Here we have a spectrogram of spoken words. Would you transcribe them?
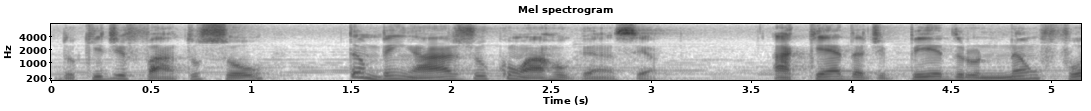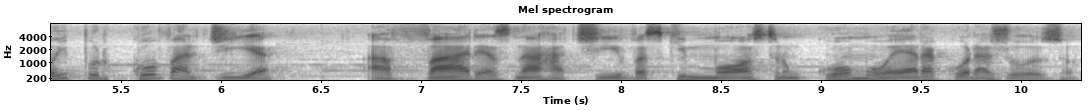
do que de fato sou, também ajo com arrogância. A queda de Pedro não foi por covardia. Há várias narrativas que mostram como era corajoso.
